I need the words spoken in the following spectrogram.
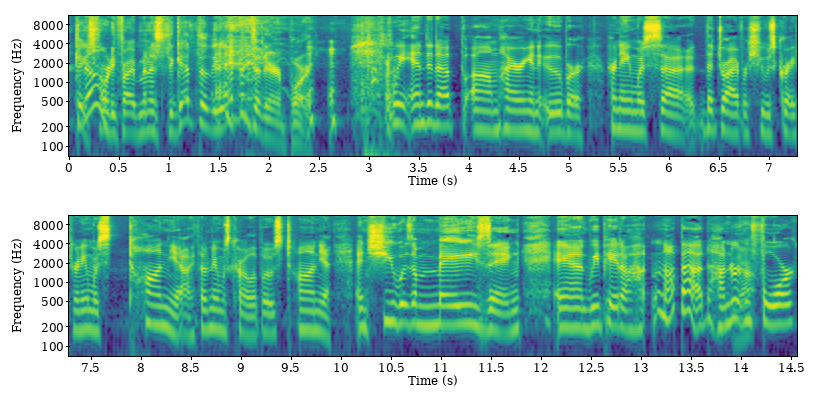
it Takes no. 45 minutes to get to the Edmonton airport. we ended up um, hiring an Uber. Her name was uh, the driver. She was great. Her name was Tanya. I thought her name was Carla, but it was Tanya, and she was amazing. And we paid a not bad, 104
